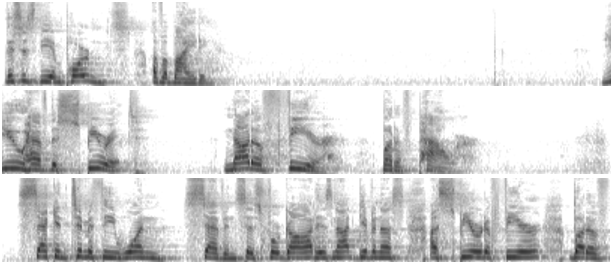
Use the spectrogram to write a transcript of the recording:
This is the importance of abiding. You have the spirit, not of fear, but of power. 2 Timothy 1 7 says, For God has not given us a spirit of fear, but of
